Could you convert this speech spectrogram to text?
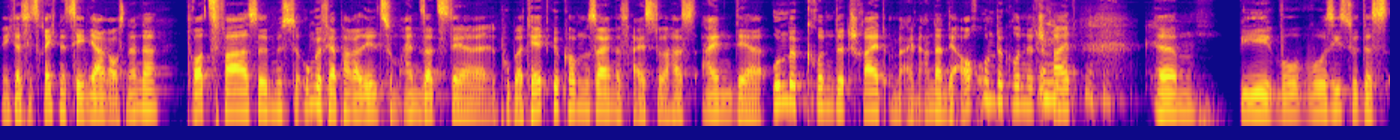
wenn ich das jetzt rechne, zehn Jahre auseinander, Trotzphase müsste ungefähr parallel zum Einsatz der Pubertät gekommen sein. Das heißt, du hast einen, der unbegründet schreit und einen anderen, der auch unbegründet mhm. schreit. Mhm. ähm, wie, wo, wo siehst du das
